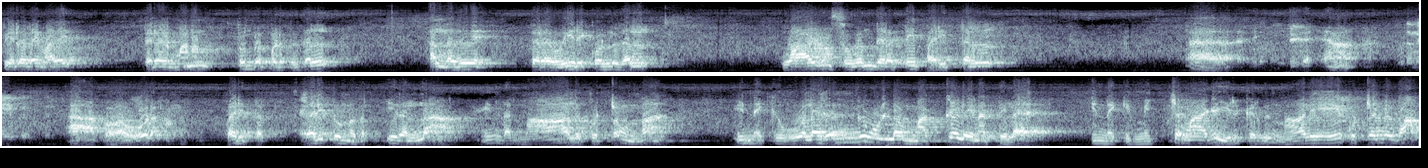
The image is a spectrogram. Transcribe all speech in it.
பிறரை மலை பிறர் மனம் துன்பப்படுத்துதல் அல்லது பிற உயிரை கொள்ளுதல் வாழும் சுதந்திரத்தை பறித்தல் பறித்தல். பறித்துண்ணுதல். இதெல்லாம் இந்த நாலு குற்றம் தான் இன்னைக்கு உலகெங்கும் உள்ள மக்கள் இனத்தில இன்னைக்கு மிச்சமாக இருக்கிறது நாலே குற்றங்கள் தான்.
